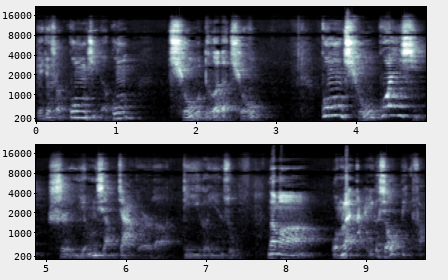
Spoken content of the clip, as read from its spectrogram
也就是供给的供，求得的求，供求关系是影响价格的。第一个因素，那么我们来打一个小比方，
